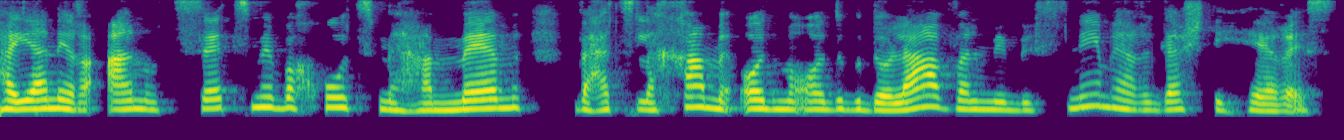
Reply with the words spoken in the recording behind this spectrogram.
היה נראה נוצץ מבחוץ, מהמם והצלחה מאוד מאוד גדולה, אבל מבפנים הרגשתי הרס,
